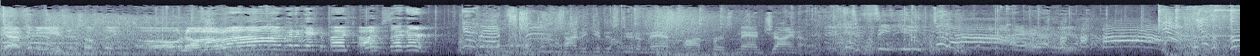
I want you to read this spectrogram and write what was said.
Japanese or something. Oh no! Ah, I'm gonna get hit by a cocksucker. Time to give this dude a man pawn for his mangina. To see you die!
